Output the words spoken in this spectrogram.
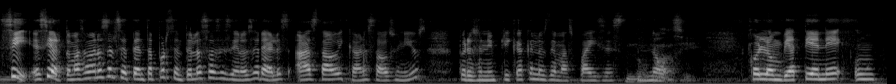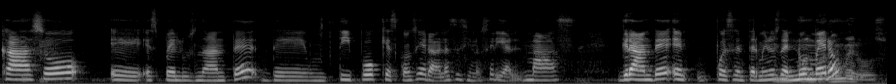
Sí, es cierto, más o menos el 70% de los asesinos seriales ha estado ubicado en Estados Unidos, pero eso no implica que en los demás países No, no. pase. Colombia tiene un caso eh, espeluznante de un tipo que es considerado el asesino serial más grande, en- pues en términos de En número, números,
